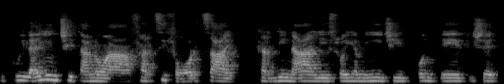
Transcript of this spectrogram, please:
in cui la incitano a farsi forza, i cardinali, i suoi amici, il pontefice.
